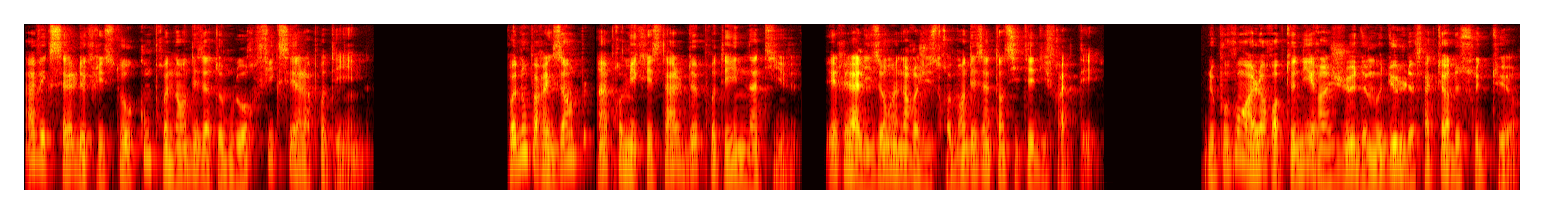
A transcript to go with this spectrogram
avec celles de cristaux comprenant des atomes lourds fixés à la protéine. Prenons par exemple un premier cristal de protéine native et réalisons un enregistrement des intensités diffractées. Nous pouvons alors obtenir un jeu de modules de facteurs de structure.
